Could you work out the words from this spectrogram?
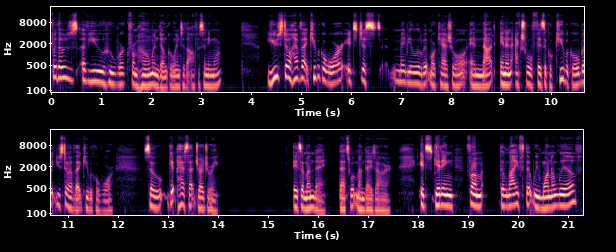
For those of you who work from home and don't go into the office anymore, you still have that cubicle war. It's just maybe a little bit more casual and not in an actual physical cubicle, but you still have that cubicle war. So get past that drudgery. It's a Monday. That's what Mondays are. It's getting from the life that we want to live,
